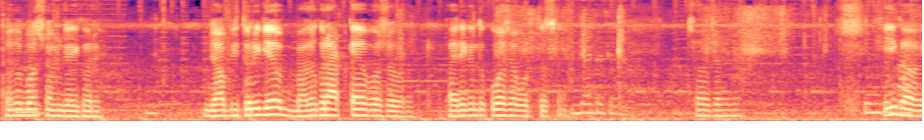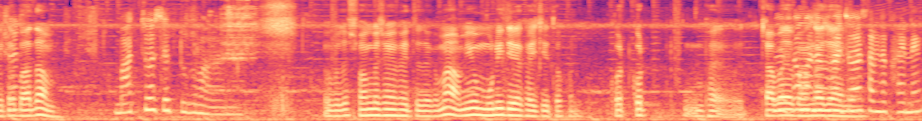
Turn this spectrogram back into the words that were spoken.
তাহলে বসো আমি যাই করে যা ভিতরে গিয়ে ভালো করে আটকায় বসো। বাইরে কিন্তু কুয়াশা পড়তেছে। যাও যাও যাও। কি খাও? এটা বাদাম? বাচ্চা আছে একটু ভালো না ওগুলো সঙ্গে সঙ্গে খাইতে থাকে মা আমিও মুড়ি দিয়ে খাইছি তখন। কট কট ভা- চাবায় ভাঙা যায় না।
